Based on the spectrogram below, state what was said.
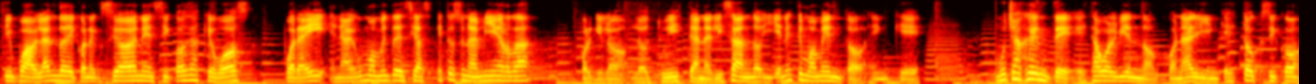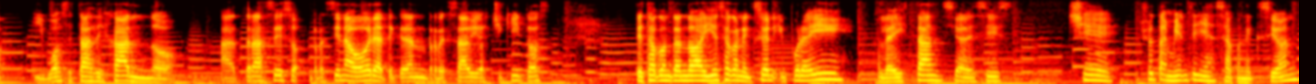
tipo hablando de conexiones y cosas que vos por ahí en algún momento decías, esto es una mierda, porque lo, lo analizando, y en este momento en que mucha gente está volviendo con alguien que es tóxico y vos estás dejando atrás eso, recién ahora te quedan resabios chiquitos, te está contando, ay, esa conexión, y por ahí, a la distancia, decís, che, yo también tenía esa conexión.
